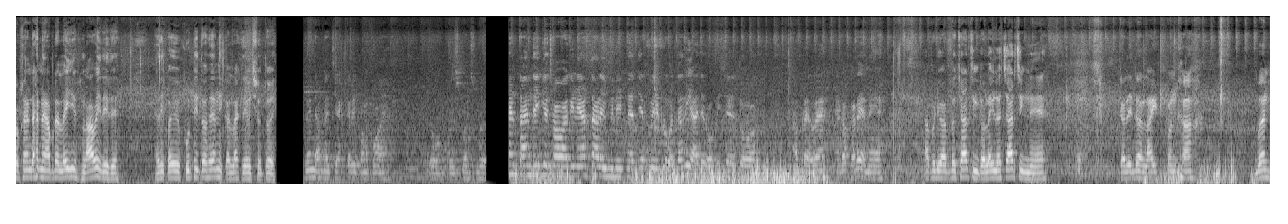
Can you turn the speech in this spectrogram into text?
તો ફ્રેન્ડ આને આપણે લઈ લાવી દીધી. હજી કોઈ ફૂટી તો છે નહીં કલાક જેવું છું તોય. ફ્રેન્ડ આપણે ચેક કરી પણ કોઈ તો રિસ્પોન્સ ટાઈમ થઈ ગયો છ વાગીને અડતાળીસ મિનિટ ને અત્યારે કોઈ એટલું હતા નહીં હાજર ઓફિસે તો આપણે હવે હેડો કરે ને આ પડ્યું આપણું ચાર્જિંગ તો લઈ લો ચાર્જિંગ ને. કરી દો લાઇટ પંખા. બંધ.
